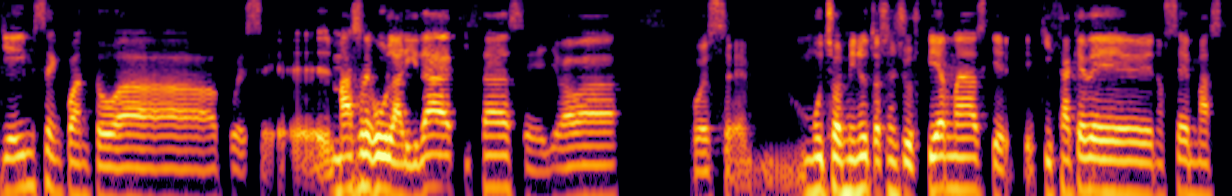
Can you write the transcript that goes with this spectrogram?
James en cuanto a pues, eh, más regularidad, quizás. se llevaba pues eh, muchos minutos en sus piernas, que, quizá quede, no sé, más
